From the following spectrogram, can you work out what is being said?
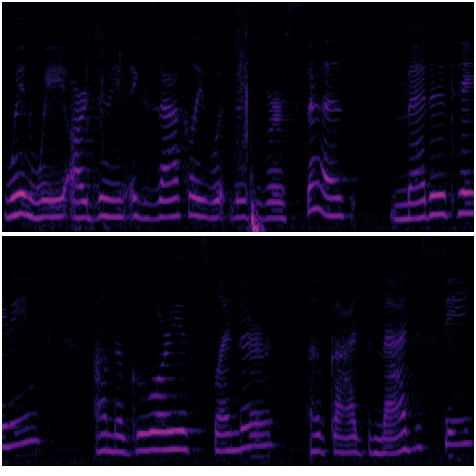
when we are doing exactly what this verse says, meditating on the glorious splendor of God's majesty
